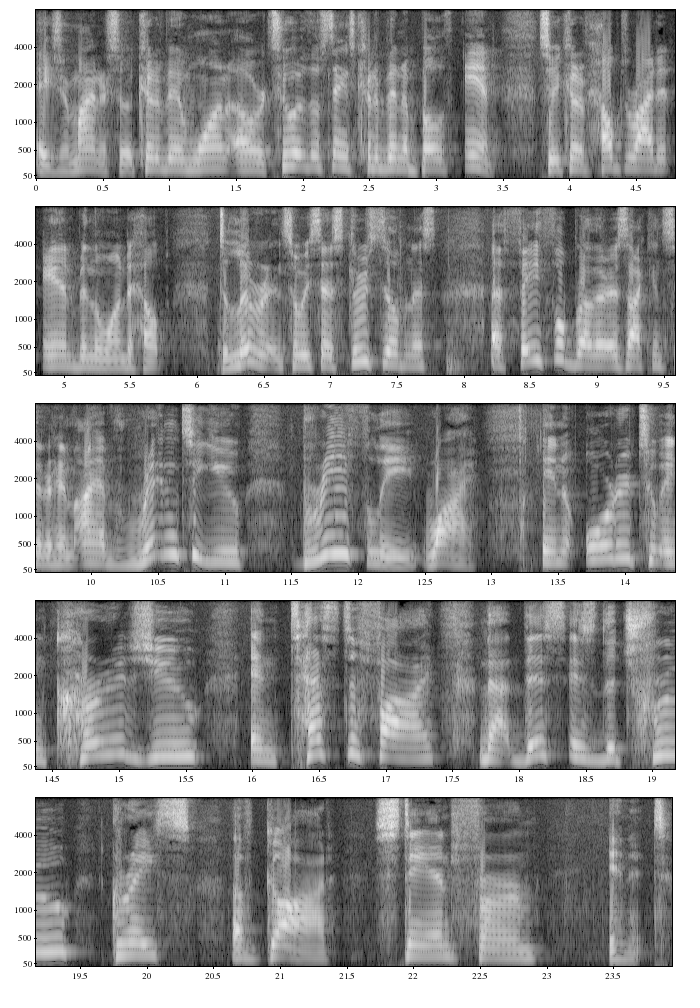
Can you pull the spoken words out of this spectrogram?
Asia Minor. So it could have been one or two of those things, could have been a both and. So he could have helped write it and been the one to help deliver it. And so he says, through Silvanus, a faithful brother as I consider him, I have written to you briefly. Why? In order to encourage you and testify that this is the true grace of God. Stand firm in it.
